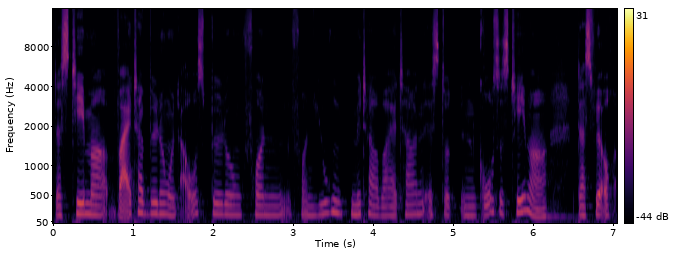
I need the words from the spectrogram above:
das Thema Weiterbildung und Ausbildung von, von Jugendmitarbeitern ist dort ein großes Thema, dass wir auch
